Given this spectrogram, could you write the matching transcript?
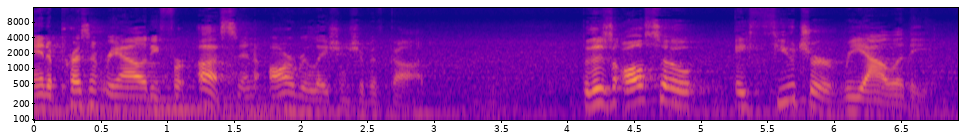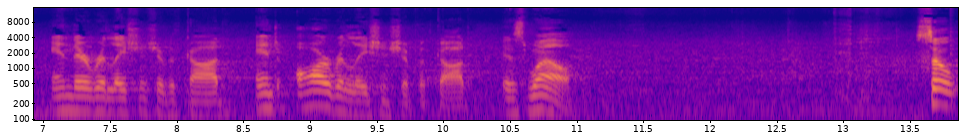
and a present reality for us in our relationship with God. But there's also a future reality in their relationship with God and our relationship with God as well. So,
